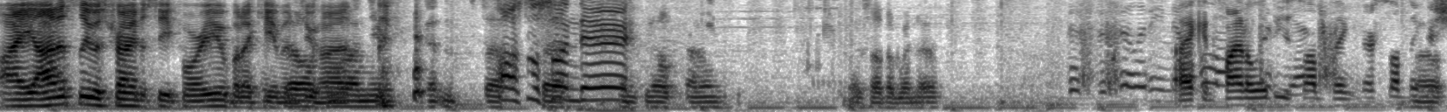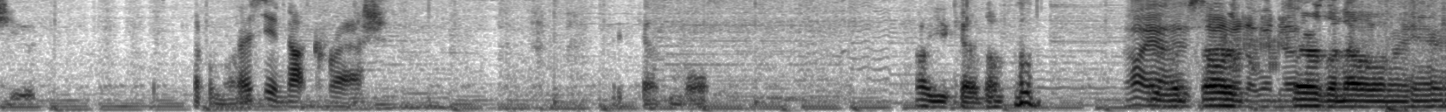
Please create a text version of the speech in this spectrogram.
I honestly was trying to see for you, but I came in too come hot. on, you. Getting stuff Hostile set. Sunday! Think There's other window. This facility now I can finally do something. There's something Oh. to shoot. Never mind. I see need to not crash. You killed them both. Oh, you killed them. Oh yeah, I There's saw it a- on the window. There's another one right here.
